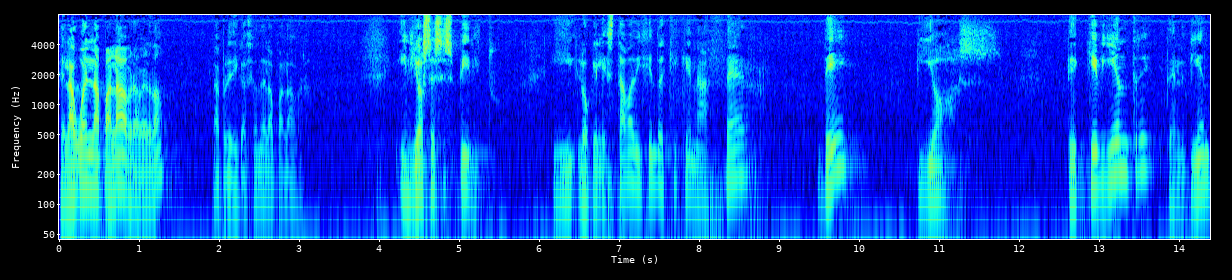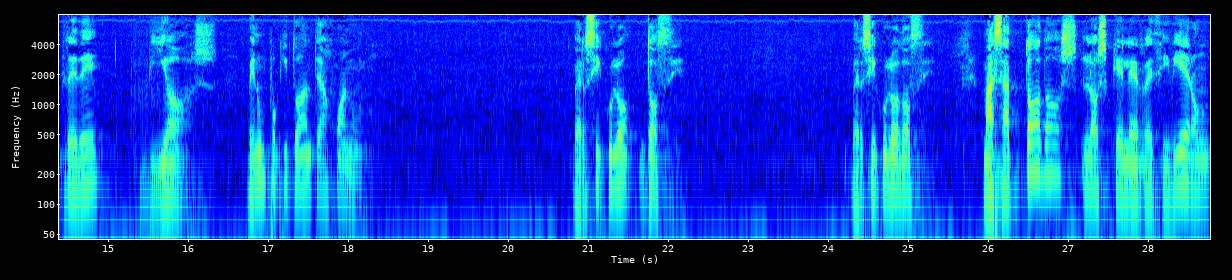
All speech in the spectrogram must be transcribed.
El agua es la palabra, ¿verdad? La predicación de la palabra. Y Dios es espíritu. Y lo que le estaba diciendo es que hay que nacer de Dios. ¿De qué vientre? Del vientre de Dios. Ven un poquito antes a Juan 1. Versículo 12. Versículo 12. Mas a todos los que le recibieron,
